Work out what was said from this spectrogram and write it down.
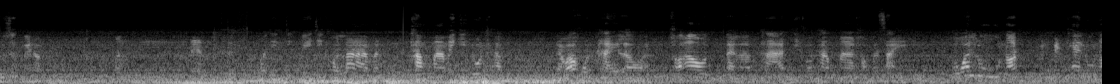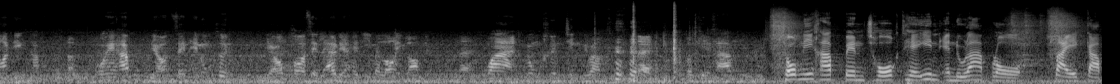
รู้สึกไหมครับ มันแน่นขึ้นว่าจริงๆเมจิกคอล่ามันทำมาไม่กี่รุ่นครับ แต่ว่าคนไทยเราอะเขาเอาแต่ละพาร์ทที่เขาทำมาเขามาใส่ เพราะว่ารูน็อตมันเป็นแค่รูน็อตเองครับครับโอเคครับ เดี๋ยวเซ็นให้นุ่มขึ้น เดี๋ยวพอเสร็จแล้วเดี๋ยวให้พี่มาลองอีกรอบหนึงได้ ว่านุ่มขึ้นจริงหรือเปล่าได้โอเคครับ โชคนี้ครับ เป็นโชคเทอิน Endura Pro ใส่กับ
